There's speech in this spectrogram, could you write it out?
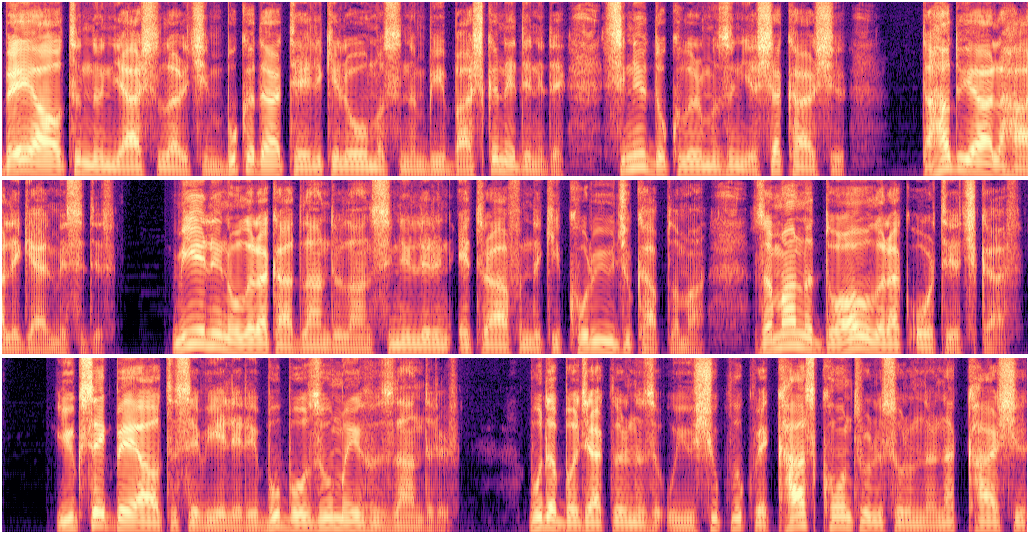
B6'nın yaşlılar için bu kadar tehlikeli olmasının bir başka nedeni de sinir dokularımızın yaşa karşı daha duyarlı hale gelmesidir. Miyelin olarak adlandırılan sinirlerin etrafındaki koruyucu kaplama zamanla doğal olarak ortaya çıkar. Yüksek B6 seviyeleri bu bozulmayı hızlandırır. Bu da bacaklarınızı uyuşukluk ve kas kontrolü sorunlarına karşı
